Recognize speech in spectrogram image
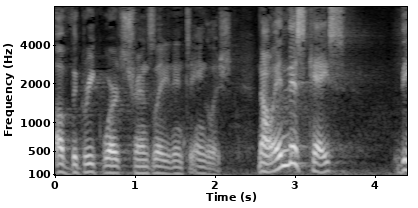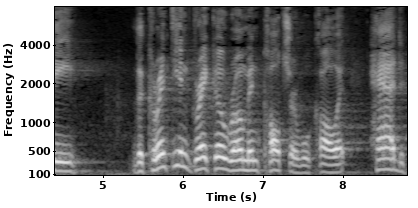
of the Greek words translated into English. Now, in this case, the, the Corinthian Greco Roman culture, we'll call it, had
